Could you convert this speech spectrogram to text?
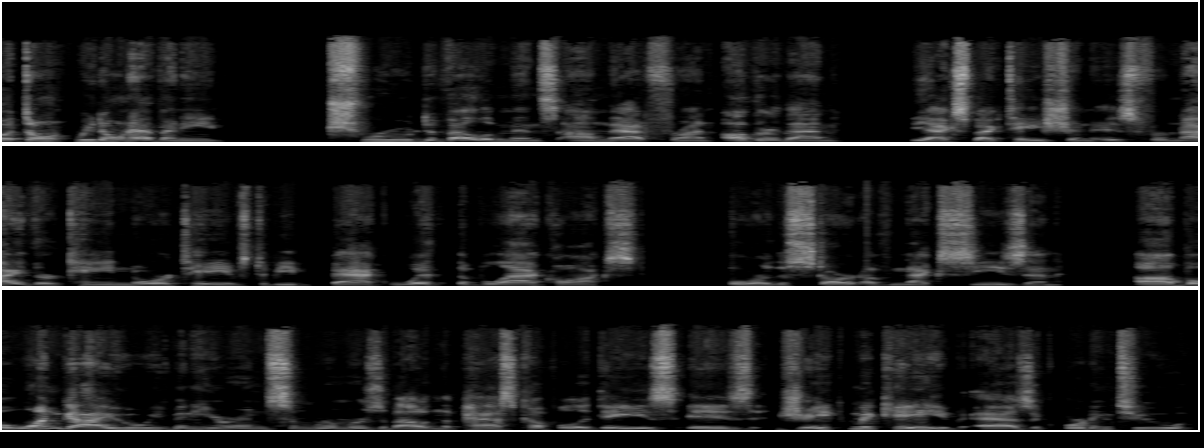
but don't we don't have any true developments on that front other than the expectation is for neither Kane nor Toews to be back with the Blackhawks for the start of next season. Uh, but one guy who we've been hearing some rumors about in the past couple of days is Jake McCabe, as according to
